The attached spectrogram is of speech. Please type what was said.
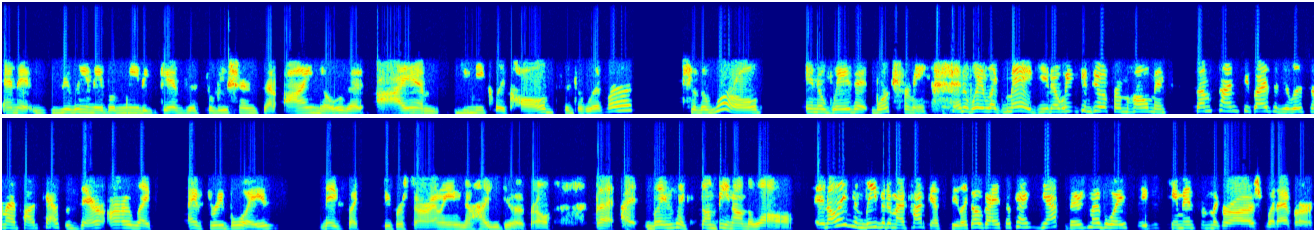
And it really enabled me to give the solutions that I know that I am uniquely called to deliver to the world in a way that works for me, in a way like Meg, you know, we can do it from home. And sometimes you guys, if you listen to my podcast, there are like, I have three boys. Meg's like superstar. I don't even know how you do it, girl. But I, there's like thumping on the wall. And I'll even leave it in my podcast to be like, oh, guys, okay, yeah, there's my boys. They just came in from the garage, whatever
